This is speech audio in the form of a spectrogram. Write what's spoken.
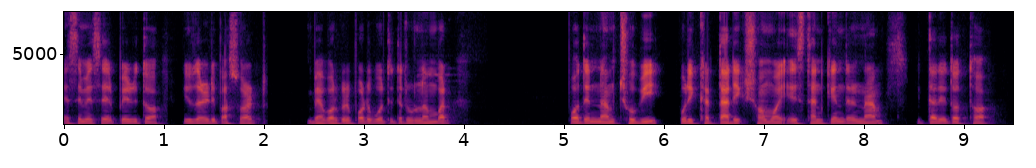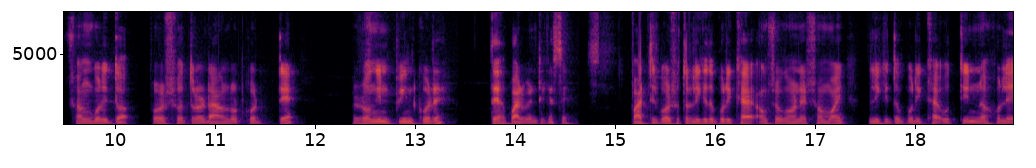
এস এম এস এর প্রেরিত ইউজার আইডি পাসওয়ার্ড ব্যবহার করে পরবর্তীতে রোল নাম্বার পদের নাম, ছবি, পরীক্ষার তারিখ, সময়, স্থান, কেন্দ্রের নাম ইত্যাদি তথ্য সংবলিত প্রবেশপত্র ডাউনলোড করতে রঙিন প্রিন্ট করে তে পারবেন, ঠিক আছে? প্রার্থীর প্রবেশপত্র লিখিত পরীক্ষায় অংশগ্রহণের সময় লিখিত পরীক্ষায় উত্তীর্ণ হলে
